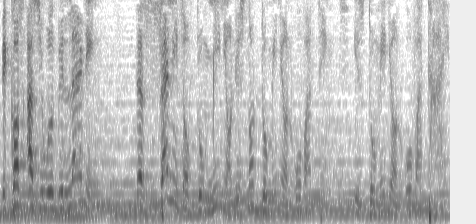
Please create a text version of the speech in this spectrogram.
Because as you will be learning the zenith of dominion is not dominion over things is dominion over time.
